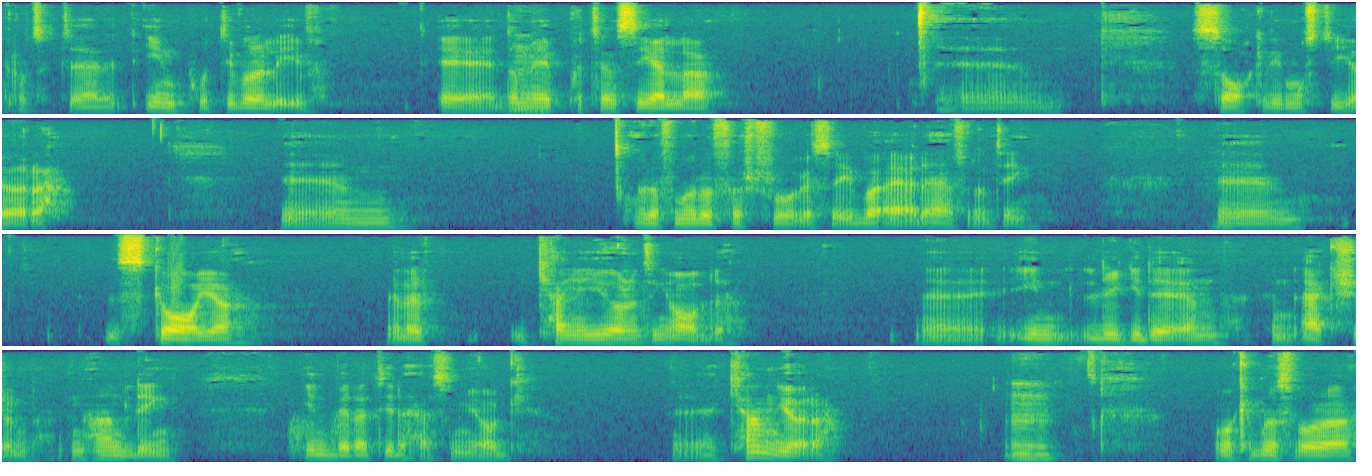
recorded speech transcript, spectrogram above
på något sätt är input i våra liv. Eh, de är potentiella eh, saker vi måste göra. Eh, och då får man då först fråga sig vad är det här för någonting? Eh, ska jag eller kan jag göra någonting av det? Eh, in, ligger det en, en action, en handling inbäddat i det här som jag eh, kan göra? Mm. Och kan man svara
